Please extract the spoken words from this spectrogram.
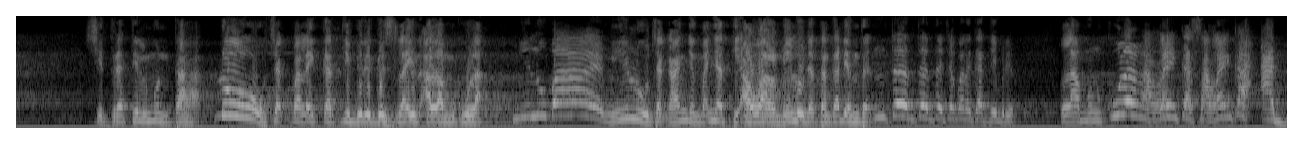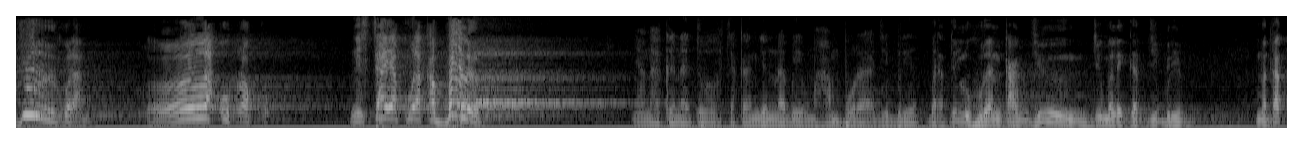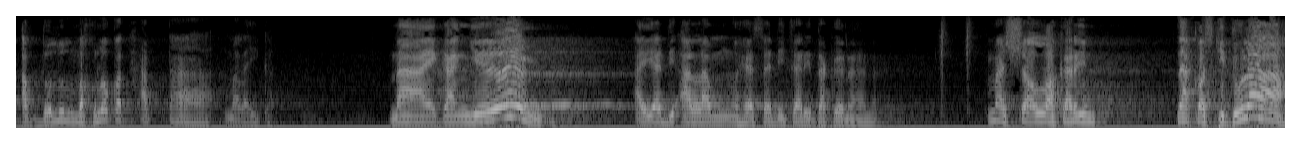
Sidratil muntaha duh cek malaikat jibril geus lain alam kula. Milu bae milu cek anjeung banyak ti awal milu datang ka dia henteu. Henteu henteu cek malaikat jibril. Lamun kula ngalengka salengka ajur kula. La uhraku niscaya kula kabaleum nyangakeun atuh ca cek nabi hampura jibril. Berarti luhuran kanjeng jeung malaikat jibril. mentak Abdulul makhlukat hatta malaikat naik kangjeng ayah di alam nuhesa dicarita kenana Masya Allah Karim. Nah kos gitulah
